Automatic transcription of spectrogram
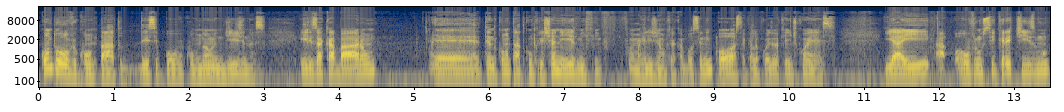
Quando houve o contato desse povo com não indígenas, eles acabaram é, tendo contato com o cristianismo, enfim, foi uma religião que acabou sendo imposta, aquela coisa que a gente conhece. E aí houve um secretismo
